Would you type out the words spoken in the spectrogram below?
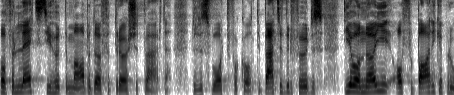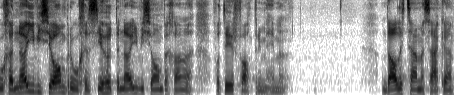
die verletzt sind, heute Abend dürfen werden durch das Wort von Gott. Ich bete dafür, dass die, die neue Offenbarungen brauchen, neue Vision brauchen, dass sie heute eine neue Vision bekommen von dir, Vater im Himmel. Und alle zusammen sagen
